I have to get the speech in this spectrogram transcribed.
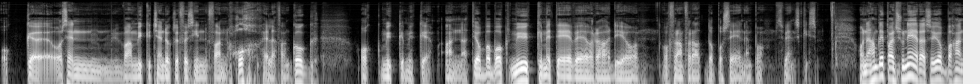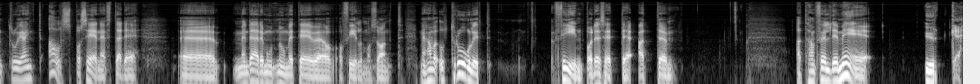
Och, eh, och sen var han mycket känd också för sin van Gogh, eller van Gogh, och mycket, mycket annat. Jobbade också mycket med TV och radio och, framförallt då på scenen på Svenskis. Och när han blev pensionerad så jobbade han, tror jag, inte alls på scen efter det, eh, men däremot nog med TV och, och, film och sånt. Men han var otroligt fin på det sättet att, att han följde med yrke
